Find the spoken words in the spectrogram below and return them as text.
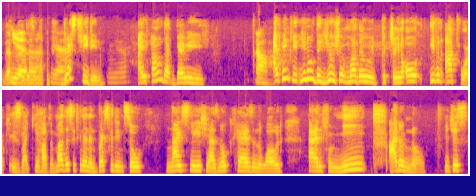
that, yeah. that doesn't happen. Yeah. Breastfeeding, yeah. I found that very Oh. I think you know the usual motherhood picture. You know, all even artwork is like you have the mother sitting in and breastfeeding so nicely. She has no cares in the world, and for me, I don't know. You just,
